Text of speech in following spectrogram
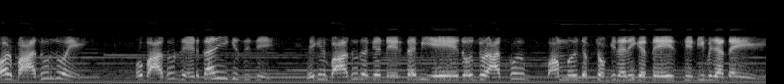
और बहादुर जो है, वो बहादुर डेढ़ता नहीं किसी से। लेकिन बहादुर अगर डेढ़ता भी है तो जो रात को हम जब चौकीदारी करते हैं, सीटी बजाते हैं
